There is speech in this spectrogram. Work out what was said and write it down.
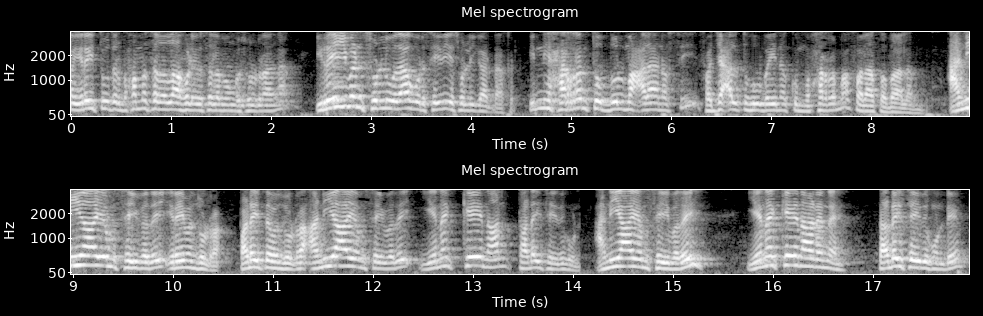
இறை தூதர் முகமது சல்லாஹ் அலைஹி வஸல்லம் அவங்க சொல்றாங்க. இறைவன் சொல்லுவதாக ஒரு செய்தியை சொல்லி காட்டார்கள் இன்னி ஹர்ரம்து துல்ம அலா நப்சி ஃபஜால் துஹு பைனக்கும் முஹர்ரமா ஃபலா சதாலம் அநியாயம் செய்வதை இறைவன் சொல்றான். படைத்தவன் சொல்றான். அநியாயம் செய்வதை எனக்கே நான் தடை செய்து கொண்டேன். அநியாயம் செய்வதை எனக்கே நான் என்ன? தடை செய்து கொண்டேன்.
